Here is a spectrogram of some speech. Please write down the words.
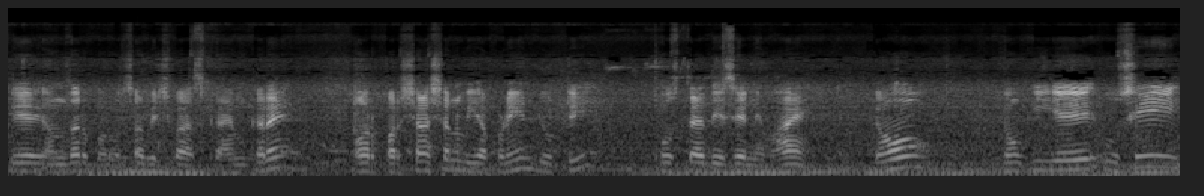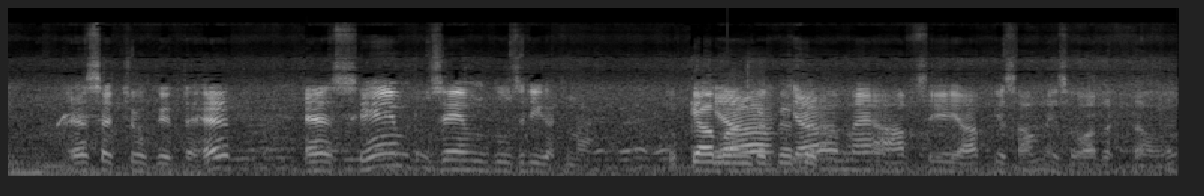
के अंदर भरोसा विश्वास कायम करें और प्रशासन भी अपनी ड्यूटी मुस्तैदी से निभाएँ। क्यों? क्योंकि ये उसी एस एच ओ के तहत सेम टू सेम दूसरी घटना है। तो क्या क्या, मांग करते क्या मैं आपसे आपके सामने सवाल रखता हूँ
